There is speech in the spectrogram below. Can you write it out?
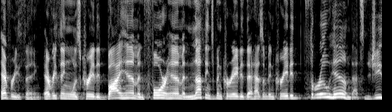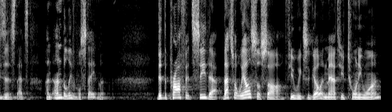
everything. Everything was created by Him and for Him, and nothing's been created that hasn't been created through Him. That's Jesus. That's an unbelievable statement. Did the prophets see that? That's what we also saw a few weeks ago in Matthew 21.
